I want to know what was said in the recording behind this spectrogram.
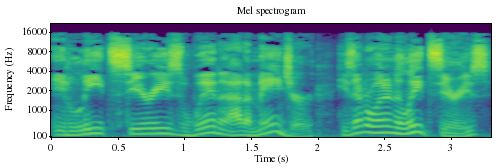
Elite Series win at a major. He's never won an Elite Series.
